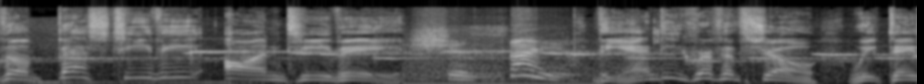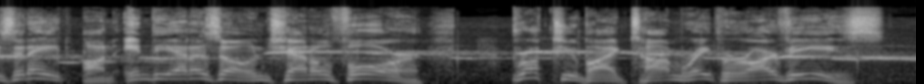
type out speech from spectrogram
The best TV on TV. Shazam! The Andy Griffith Show, weekdays at 8 on Indiana's own Channel 4. Brought to you by Tom Raper RVs.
